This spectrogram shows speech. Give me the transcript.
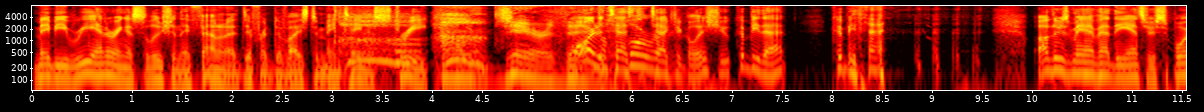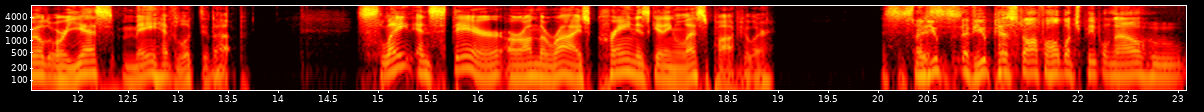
may be re-entering a solution they found on a different device to maintain a streak How dare they? or to test a technical issue. Could be that. Could be that. Others may have had the answer spoiled or, yes, may have looked it up. Slate and Stare are on the rise. Crane is getting less popular. This is, Have this you is- have you pissed off a whole bunch of people now who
